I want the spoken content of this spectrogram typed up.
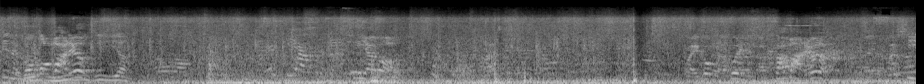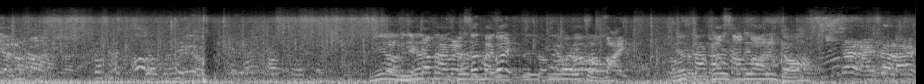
这两个五百了。不一样。一样哦。外公啊，贵啊，三百了啦。四啊，两百。没有，你要大颗三百块，另外一种。你要大颗是另外一种。再来再来。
